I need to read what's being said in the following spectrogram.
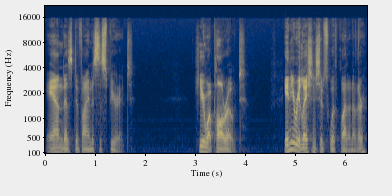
and as divine as the Spirit. Hear what Paul wrote In your relationships with one another,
